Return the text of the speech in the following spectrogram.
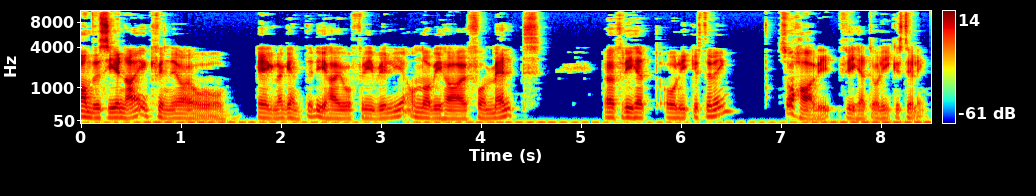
andre sier nei, kvinner er jo egne agenter, de har jo frivillige, og når vi har formelt frihet og likestilling, så har vi frihet og likestilling.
